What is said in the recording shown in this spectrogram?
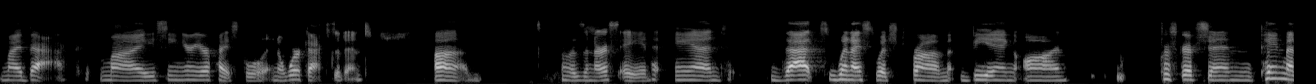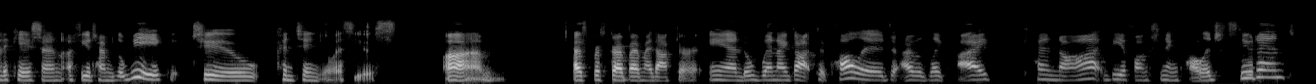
my back my senior year of high school in a work accident. Um, I was a nurse aide, and that's when I switched from being on prescription pain medication a few times a week to continuous use um, as prescribed by my doctor. And when I got to college, I was like, I cannot be a functioning college student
